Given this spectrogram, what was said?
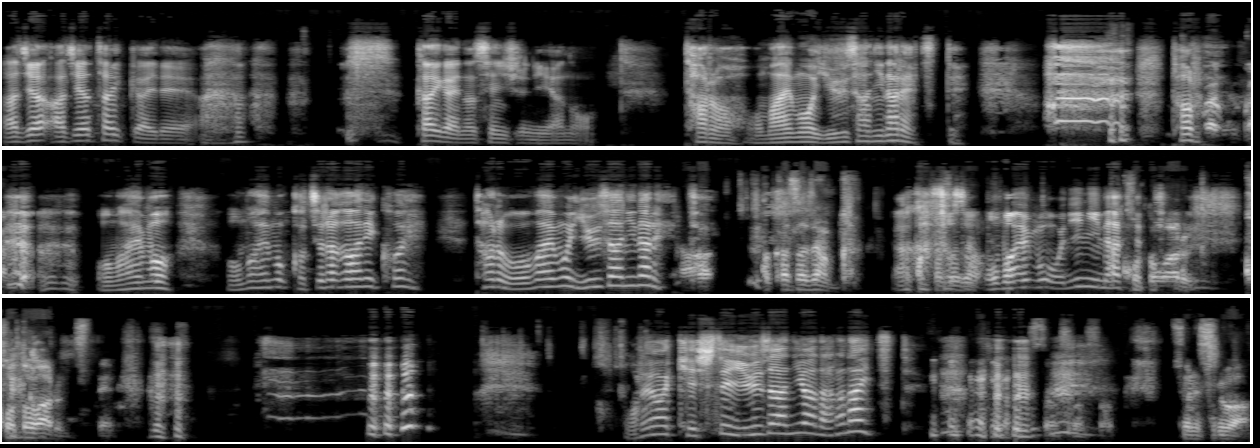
アジア、アジア大会で、海外の選手に、あの、太郎、お前もユーザーになれっつって。太郎、かな？お前も、お前もこちら側に来い。太郎、お前もユーザーになれ。赤さじゃん。あ、そうそう、お前も鬼になれ。断る。断るっつって。俺は決してユーザーにはならないっつって。そうそうそう。それするわ。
